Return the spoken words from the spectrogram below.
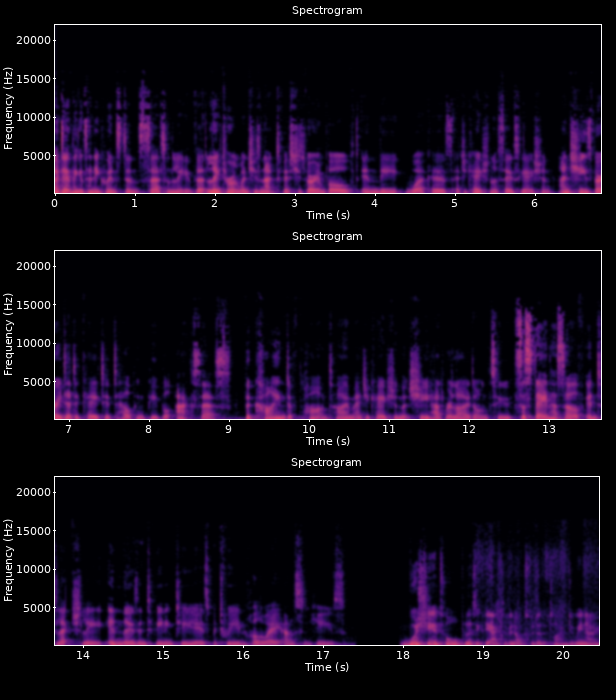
I don't think it's any coincidence, certainly, that later on, when she's an activist, she's very involved in the Workers' Educational Association and she's very dedicated to helping people access the kind of part time education that she had relied on to sustain herself intellectually in those intervening two years between Holloway and St Hugh's. Was she at all politically active in Oxford at the time? Do we know?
